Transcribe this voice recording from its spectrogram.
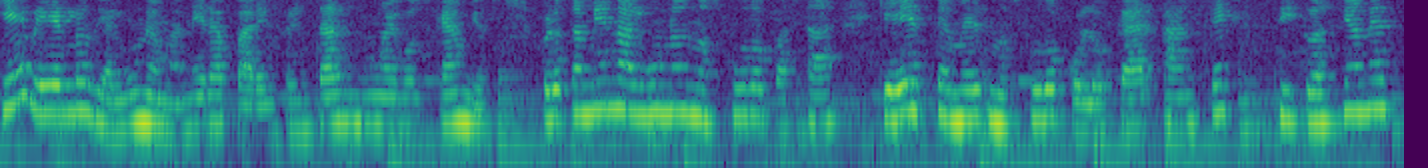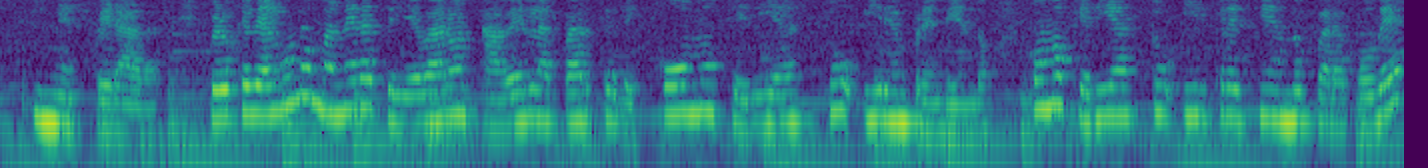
que verlos de alguna manera para enfrentar nuevos cambios. Pero también algunos nos pudo pasar que este mes nos pudo colocar ante situaciones inesperadas, pero que de alguna manera te llevaron a ver la parte de cómo querías tú ir emprendiendo, cómo querías tú ir creciendo para poder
